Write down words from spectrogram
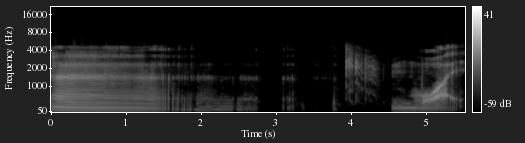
Euh... Ouais.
